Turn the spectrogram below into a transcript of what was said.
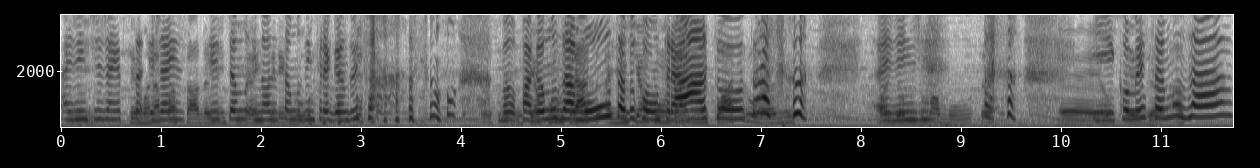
a gente já, Semana já passada, estamos, a gente já nós estamos entregando o espaço. seja, Pagamos tinha a contrato- multa a gente do um contrato contrato. quatro anos, A Pagamos gente- uma multa. é, e seja, começamos as- a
